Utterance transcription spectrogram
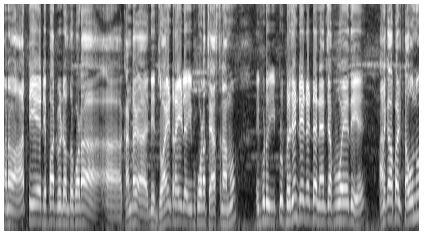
మనం ఆర్టీఏ డిపార్ట్మెంట్ కూడా కండ ఇది జాయింట్ రైడ్ ఇవి కూడా చేస్తున్నాము. ఇప్పుడు ఇప్పుడు ప్రజెంట్ ఏంటంటే నేను చెప్పబోయేది అనకాపల్లి టౌను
